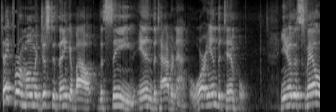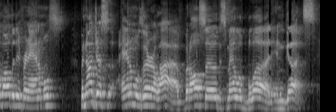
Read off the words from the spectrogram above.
Take for a moment just to think about the scene in the tabernacle or in the temple. You know, the smell of all the different animals, but not just animals that are alive, but also the smell of blood and guts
